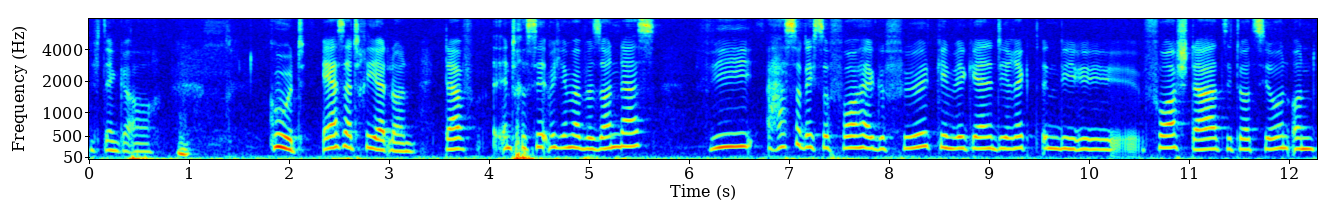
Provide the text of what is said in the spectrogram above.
Ich denke auch. Hm. Gut, erster Triathlon. Da interessiert mich immer besonders, wie hast du dich so vorher gefühlt? Gehen wir gerne direkt in die Vorstartsituation und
